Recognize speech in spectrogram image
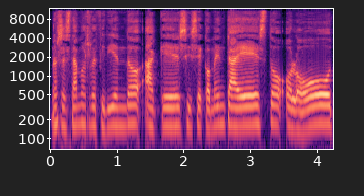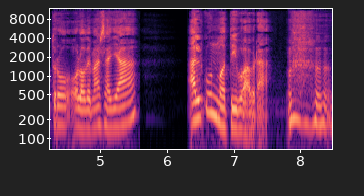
Nos estamos refiriendo a que si se comenta esto o lo otro o lo de más allá, algún motivo habrá.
